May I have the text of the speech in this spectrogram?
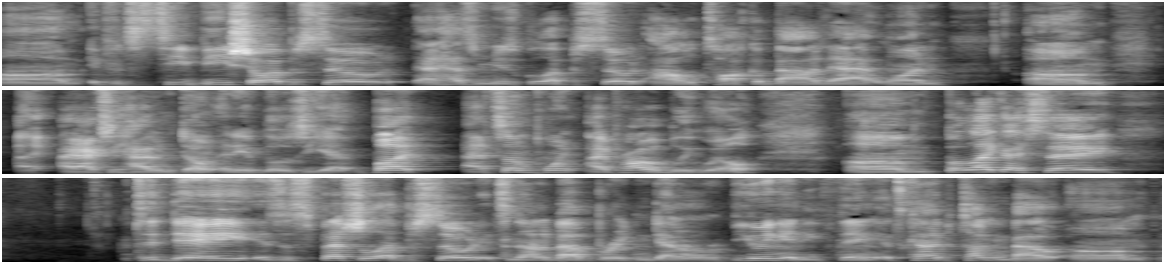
Um, if it's a TV show episode that has a musical episode, I'll talk about that one. Um, I, I actually haven't done any of those yet, but at some point I probably will. Um, but like I say, today is a special episode. It's not about breaking down or reviewing anything. It's kind of talking about um,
